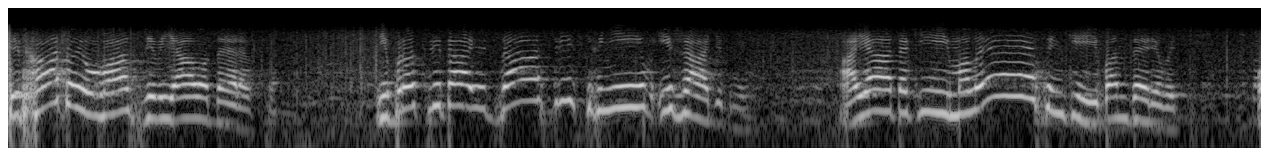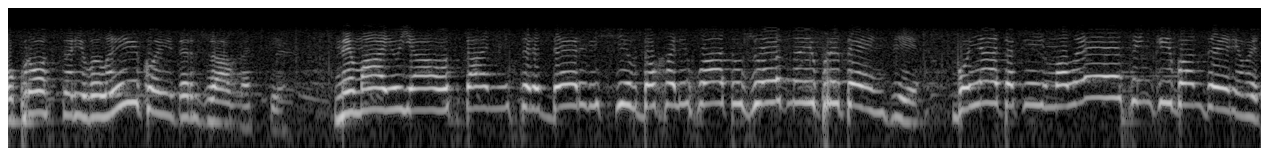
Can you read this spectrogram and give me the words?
Під хатою у вас зів'яло деревце. І процвітають заздрість, гнів і жадібність. А я такий малесенький бандерівець у просторі великої державності. Не маю я останній серед дервіщів до халіфату жодної претензії, бо я такий малесенький бандерівець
